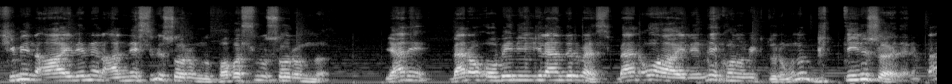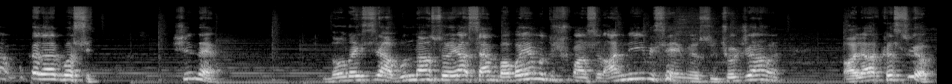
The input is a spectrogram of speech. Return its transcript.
kimin ailenin annesi mi sorumlu, babası mı sorumlu? Yani ben o, o beni ilgilendirmez. Ben o ailenin ekonomik durumunun bittiğini söylerim. Tamam Bu kadar basit. Şimdi Dolayısıyla bundan sonra ya sen babaya mı düşmansın, anneyi mi sevmiyorsun, çocuğa mı? Alakası yok.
